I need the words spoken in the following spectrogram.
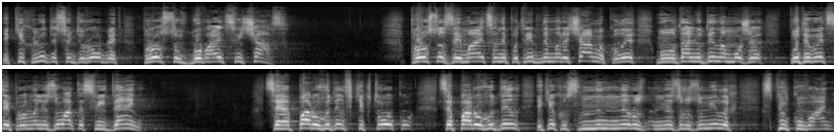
яких люди сьогодні роблять, просто вбивають свій час. Просто займаються непотрібними речами, коли молода людина може подивитися і проаналізувати свій день. Це пару годин в Тіктоку, це пару годин якихось незрозумілих спілкувань.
